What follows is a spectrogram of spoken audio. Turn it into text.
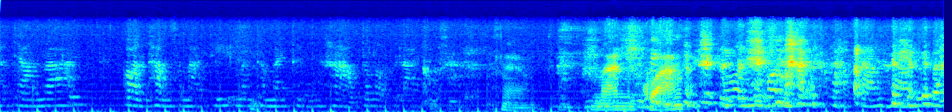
อาจารย์ว่าก่อนทำสมาธิมันทำไมถึงหาวตลอดเวลาคะอ่มันขวางตามหาหรือเปล่า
